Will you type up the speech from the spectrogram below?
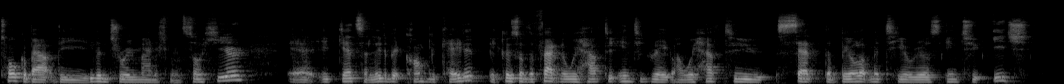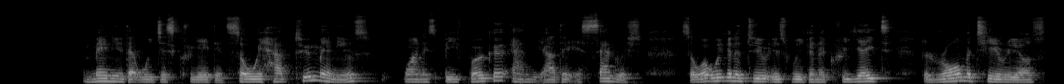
talk about the inventory management. So here uh, it gets a little bit complicated because of the fact that we have to integrate uh, we have to set the bill of materials into each menu that we just created. So we have two menus. One is beef burger and the other is sandwich so what we're going to do is we're going to create the raw materials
